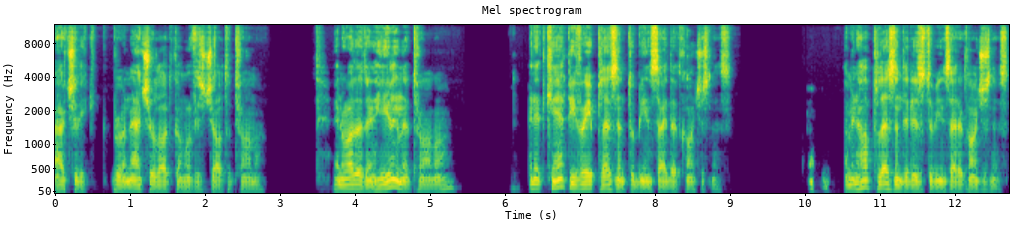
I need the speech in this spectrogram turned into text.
actually were a natural outcome of his childhood trauma. And rather than healing the trauma, and it can't be very pleasant to be inside that consciousness. I mean, how pleasant it is to be inside a consciousness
